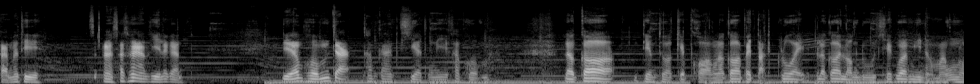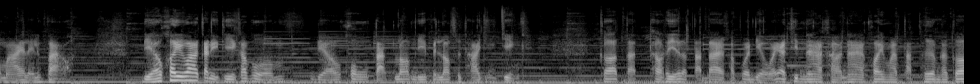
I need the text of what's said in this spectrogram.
สนาทีอะสักห้านาทีแล้วกัน เดี๋ยวผมจะทำการเคลียร์ตรงนี้ครับ ผม แล้วก็เตรียมตัวเก็บของแล้วก็ไปตัดกล้วย แล้วก็ลองดูเช็คว่ามีหน่อไม้หน่อไม้อะไรหรือเปล่าเดี๋ยวค่อยว่ากันอีกทีครับผม เดี๋ยวคงตัดรอบนี้เป็นรอบสุดท้ายจริง ๆ ก็ตัดเท่าที่จะตัดได้ครับว่าเดี๋ยวไว้อาทิตย์หน้าคราวหน้าค่อยมาตัดเพิ่มแล้วก็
